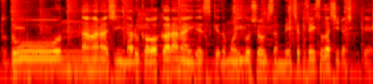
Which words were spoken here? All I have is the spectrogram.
とどんな話になるかわからないですけども囲碁将棋さんめちゃくちゃ忙しいらしくて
